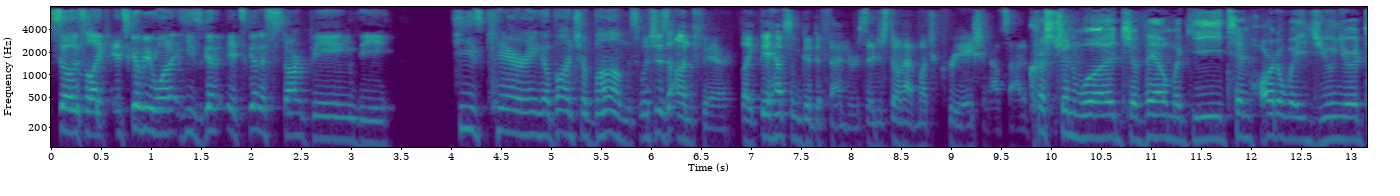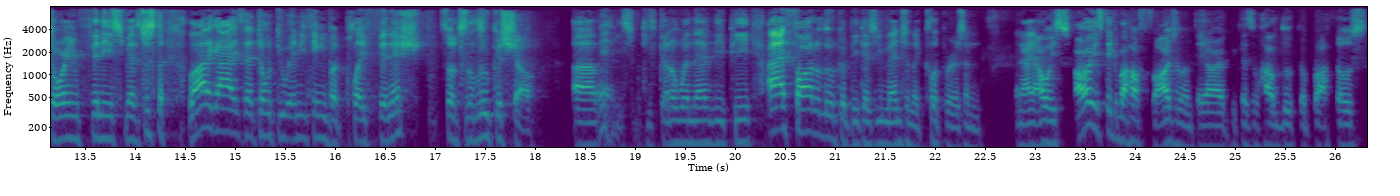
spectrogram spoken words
so it's like, it's to be one, he's to, it's to start being the, he's carrying a bunch of bums, which is unfair. Like they have some good defenders. They just don't have much creation outside of. Christian Wood, JaVale McGee, Tim Hardaway Jr., Dorian Finney-Smith, just a, lot of guys that don't do anything but play finish. So it's the Luka show. Uh, man, he's, he's gonna win the MVP. I thought of Luka because you mentioned the Clippers, and and I always I always think about how fraudulent they are because of how Luka brought those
